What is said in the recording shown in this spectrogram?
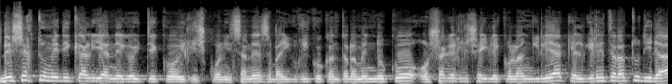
Desertu medikalian egoiteko irriskoan izanez, baiguriko kantonamenduko osagarri saileko langileak elgerretaratu dira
